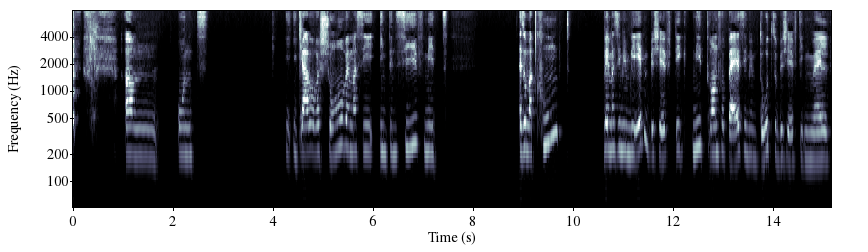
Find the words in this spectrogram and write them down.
ähm, und ich, ich glaube aber schon, wenn man sich intensiv mit. Also man kommt, wenn man sich mit dem Leben beschäftigt, nicht dran vorbei, sich mit dem Tod zu beschäftigen, weil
